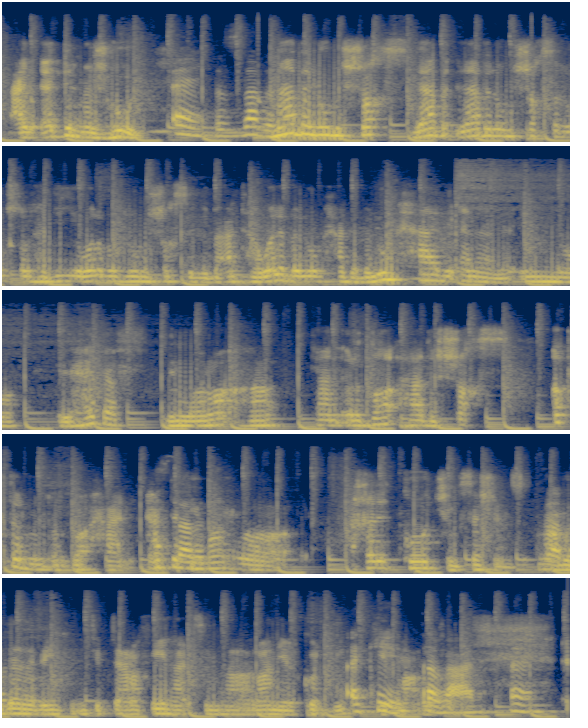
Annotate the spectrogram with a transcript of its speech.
على قد المجهود إيه بالضبط. ما بلوم الشخص لا ب... لا بلوم الشخص اللي وصل هدية ولا بلوم الشخص اللي بعتها ولا بلوم حدا بلوم حالي أنا لأنه الهدف من وراءها كان إرضاء هذا الشخص أكثر من إرضاء حالي. حتى في. مرة أخذت coaching sessions مع. مدربة يمكن انت بتعرفيها اسمها رانيا الكردي أكيد معروفة. طبعا.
